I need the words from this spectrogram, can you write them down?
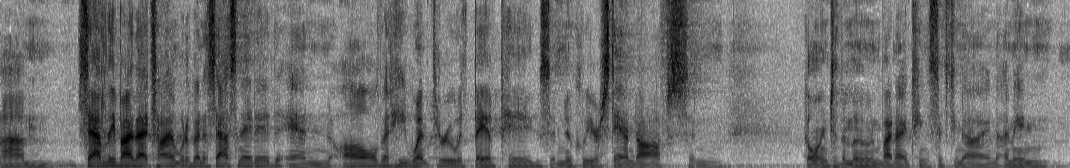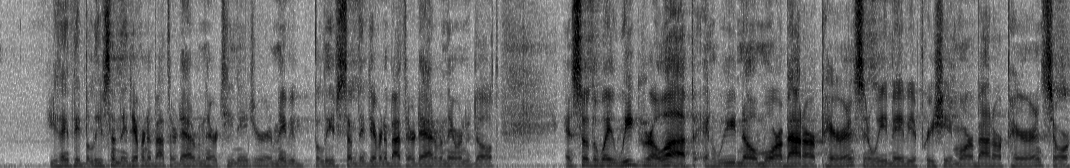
Um, sadly, by that time, would have been assassinated, and all that he went through with Bay of Pigs and nuclear standoffs and going to the moon by 1969. I mean, you think they believe something different about their dad when they were a teenager, and maybe believe something different about their dad when they were an adult? And so, the way we grow up and we know more about our parents and we maybe appreciate more about our parents or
